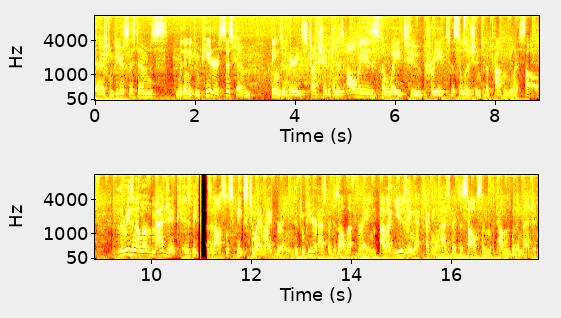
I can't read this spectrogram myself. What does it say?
uh, computer systems. Within a computer system, things are very structured, and there's always a way to create the solution to the problem you want to solve. The reason I love magic is because it also speaks to my right brain. The computer aspect is all left brain. I like using that technical aspect to solve some problems within magic.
